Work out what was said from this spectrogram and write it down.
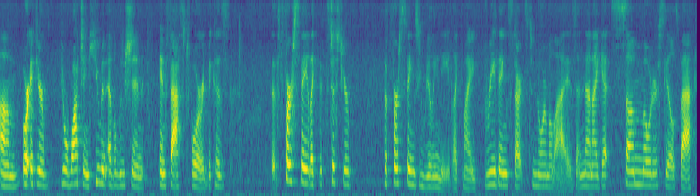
um, or if you're you're watching human evolution in fast forward, because first thing like it's just your the first things you really need. Like my breathing starts to normalize, and then I get some motor skills back,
